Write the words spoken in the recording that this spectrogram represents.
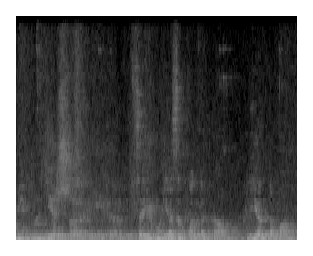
мій платіж, е, і це є моє законне право клієнта банку.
